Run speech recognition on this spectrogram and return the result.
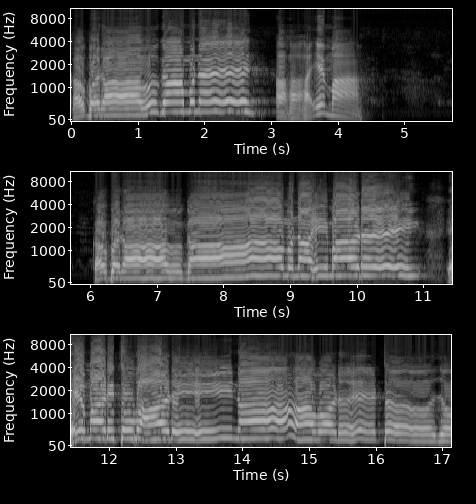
ખબરાવ ગામને? આહા, હા એ માં કબરાવ ગામ નહીં માડે. હે માડી તું વાડી ના વડે જો.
